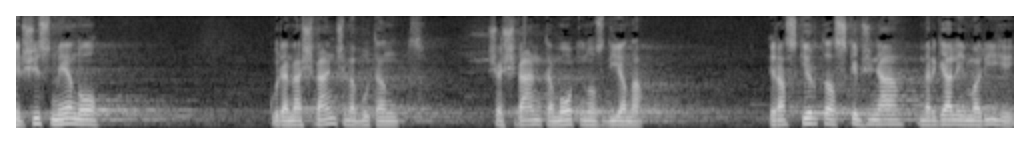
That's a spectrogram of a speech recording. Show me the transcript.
Ir šis mėno, kuriame švenčiame būtent šią šventę motinos dieną, yra skirtas, kaip žinia, mergeliai Marijai,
